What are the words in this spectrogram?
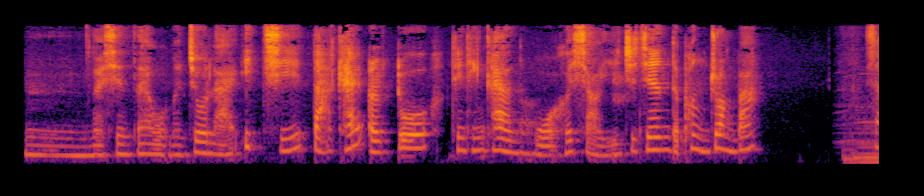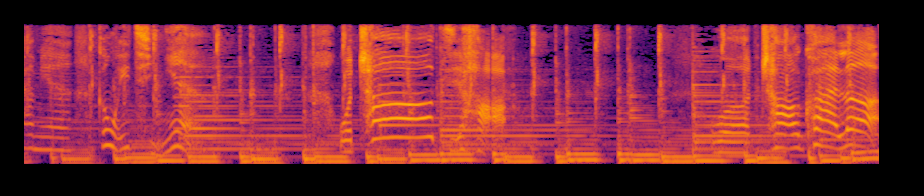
嗯，那现在我们就来一起打开耳朵，听听看我和小姨之间的碰撞吧。下面跟我一起念，我超级好，我超快乐，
